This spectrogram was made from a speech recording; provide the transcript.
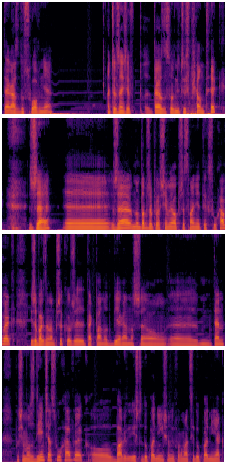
teraz dosłownie, znaczy w sensie w, teraz dosłownie, czyli w piątek, że że no dobrze prosimy o przesłanie tych słuchawek i że bardzo nam przykro, że tak pan odbiera naszą yy, ten, prosimy o zdjęcia słuchawek, o jeszcze dokładniejszą informację dokładnie jak,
